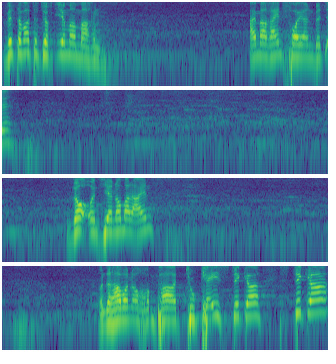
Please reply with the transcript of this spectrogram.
Wisst ihr was, das dürft ihr mal machen. Einmal reinfeuern, bitte. So, und hier nochmal eins. Und dann haben wir noch ein paar 2K-Sticker. Sticker, Sticker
